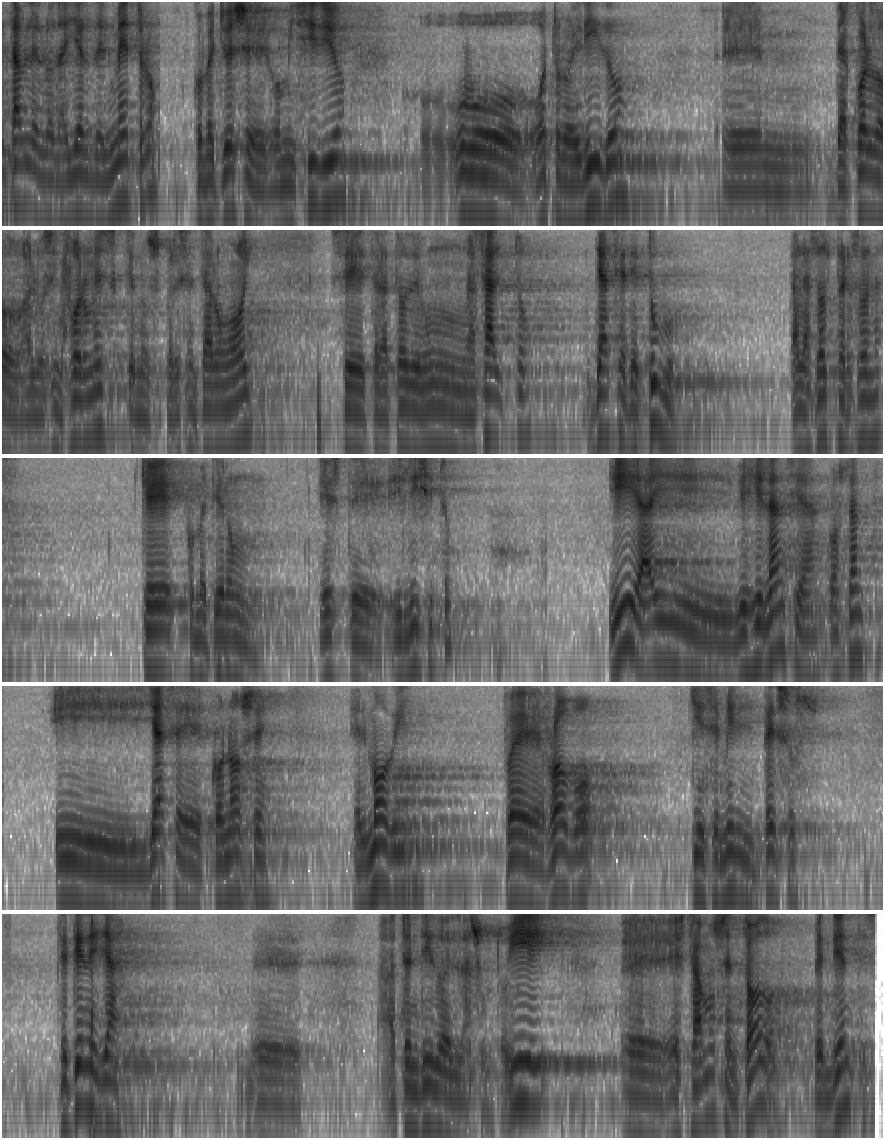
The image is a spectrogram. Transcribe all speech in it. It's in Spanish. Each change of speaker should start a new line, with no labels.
Lamentable lo de ayer del metro, cometió ese homicidio, hubo otro herido, eh, de acuerdo a los informes que nos presentaron hoy, se trató de un asalto, ya se detuvo a las dos personas que cometieron este ilícito y hay vigilancia constante y ya se conoce el móvil, fue robo, 15 mil pesos, se tiene ya eh, atendido el asunto y eh, estamos en todo pendientes.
